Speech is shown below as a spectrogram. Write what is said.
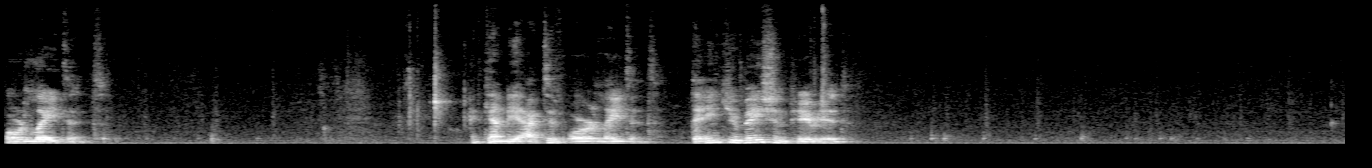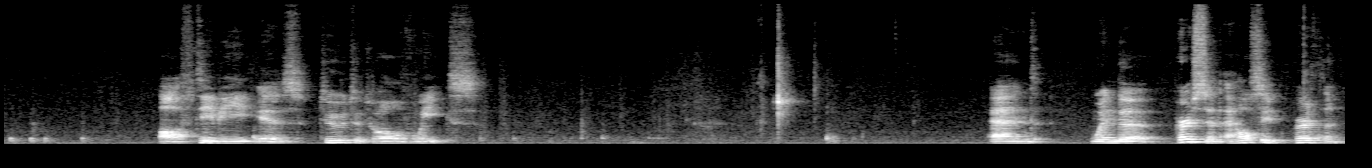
or latent. It can be active or latent. The incubation period of TB is 2 to 12 weeks. And when the person, a healthy person,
